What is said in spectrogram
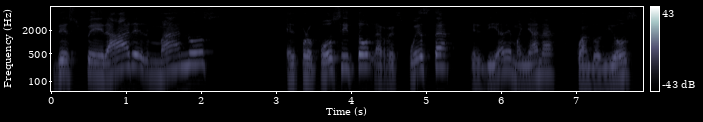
de esperar, hermanos, el propósito, la respuesta del día de mañana cuando Dios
